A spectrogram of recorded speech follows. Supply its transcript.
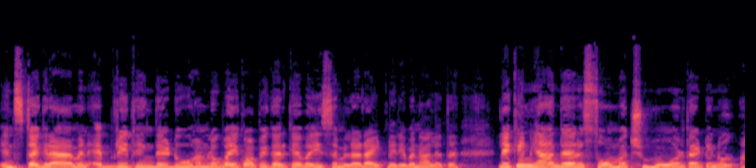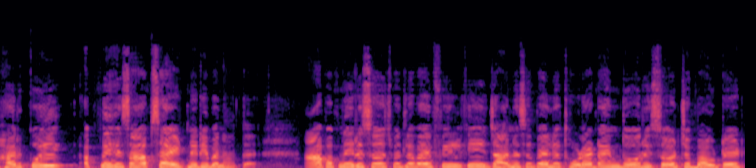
Instagram and everything they do हम लोग वही कॉपी करके वही सिमिलर आइटनरी बना लेते हैं। लेकिन यहाँ there is so much more that you know हर कोई अपने हिसाब से आइटनरी बनाता है। आप अपने रिसर्च मतलब आई फील कि जाने से पहले थोड़ा टाइम दो research about it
